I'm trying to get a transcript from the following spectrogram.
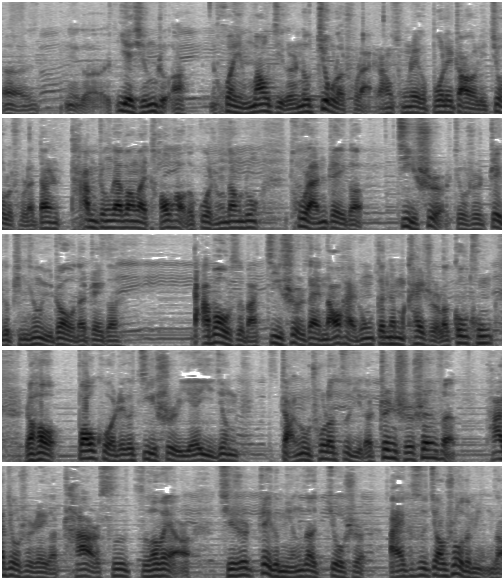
呃，那个夜行者、幻影猫几个人都救了出来，然后从这个玻璃罩子里救了出来。但是他们正在往外逃跑的过程当中，突然这个。记事就是这个平行宇宙的这个大 boss 吧，记事在脑海中跟他们开始了沟通，然后包括这个记事也已经展露出了自己的真实身份，他就是这个查尔斯·泽维尔，其实这个名字就是 X 教授的名字，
